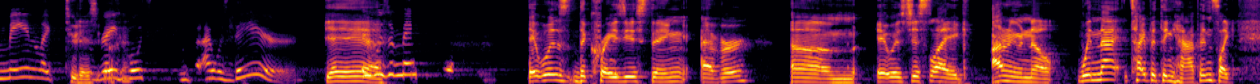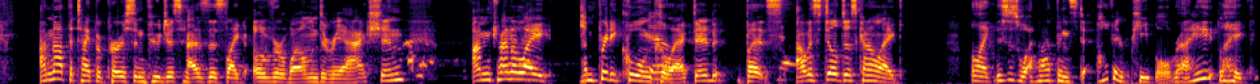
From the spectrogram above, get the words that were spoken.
main like Two days ago, raid okay. host, but I was there. Yeah, yeah, yeah. It was amazing. it was the craziest thing ever. Um, it was just like I don't even know when that type of thing happens. Like, I'm not the type of person who just has this like overwhelmed reaction. I'm kind of like I'm pretty cool and Yeah. collected, but I was still just kind of like, like this is what happens to other people, right? Like,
